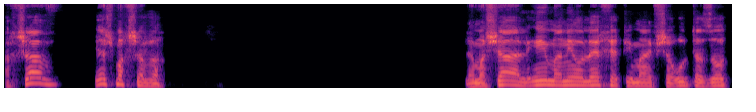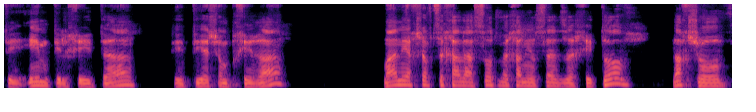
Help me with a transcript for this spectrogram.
עכשיו יש מחשבה. למשל, אם אני הולכת עם האפשרות הזאת, אם תלכי איתה, תהיה שם בחירה, מה אני עכשיו צריכה לעשות ואיך אני עושה את זה הכי טוב? לחשוב,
